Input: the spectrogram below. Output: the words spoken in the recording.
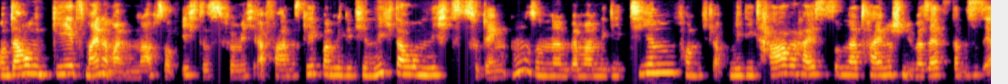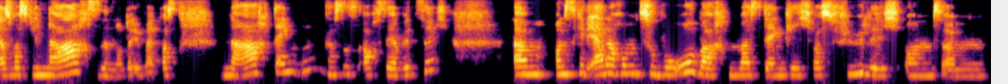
Und darum geht es meiner Meinung nach, so habe ich das für mich erfahren. Es geht beim Meditieren nicht darum, nichts zu denken, sondern wenn man meditieren von, ich glaube, meditare heißt es im Lateinischen übersetzt, dann ist es eher sowas wie Nachsinn oder über etwas nachdenken. Das ist auch sehr witzig. Ähm, und es geht eher darum zu beobachten, was denke ich, was fühle ich und ähm,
